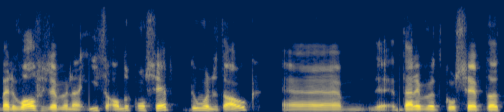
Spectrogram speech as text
bij de Walvis hebben we een iets ander concept, doen we het ook. Ehm, daar hebben we het concept dat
